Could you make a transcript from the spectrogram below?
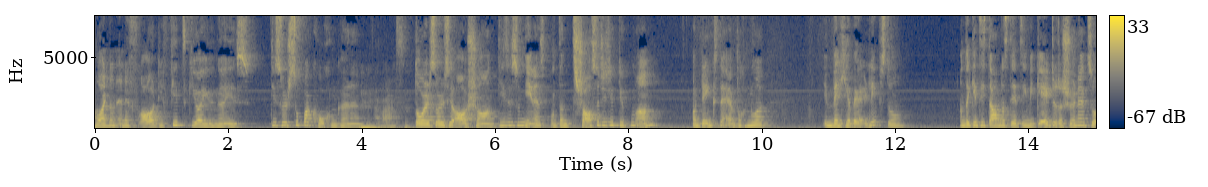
wollen dann eine Frau, die 40 Jahre jünger ist, die soll super kochen können, Mhm, Wahnsinn. toll soll sie ausschauen, dieses und jenes und dann schaust du dir die Typen an und denkst dir einfach nur, in welcher Welt lebst du? Und da geht es nicht darum, dass der jetzt irgendwie Geld oder Schönheit zu,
